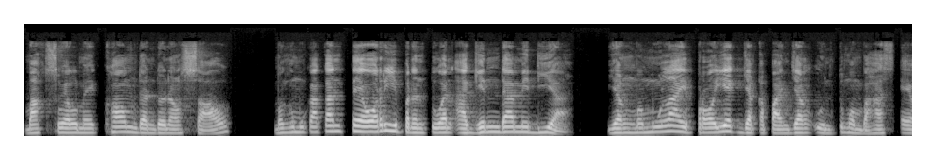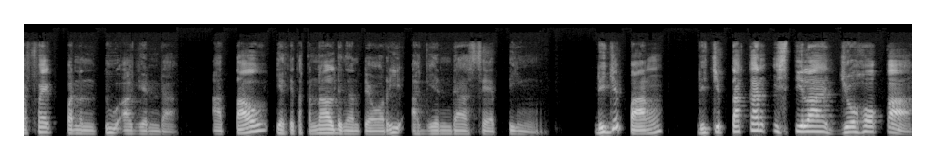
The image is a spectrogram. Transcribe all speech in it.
Maxwell Malcolm dan Donald Shaw mengemukakan teori penentuan agenda media yang memulai proyek jangka panjang untuk membahas efek penentu agenda atau yang kita kenal dengan teori agenda setting. Di Jepang, diciptakan istilah Johoka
